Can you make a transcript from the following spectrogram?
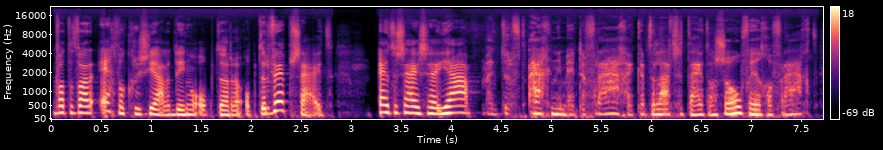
Want het waren echt wel cruciale dingen op de, op de website. En toen zei ze, ja, maar ik durf het eigenlijk niet meer te vragen. Ik heb de laatste tijd al zoveel gevraagd.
